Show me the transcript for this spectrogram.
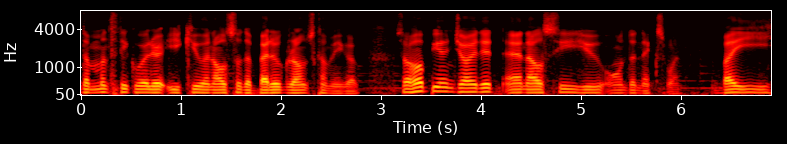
the monthly Queller EQ and also the battlegrounds coming up. So I hope you enjoyed it and I'll see you on the next one. Bye.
